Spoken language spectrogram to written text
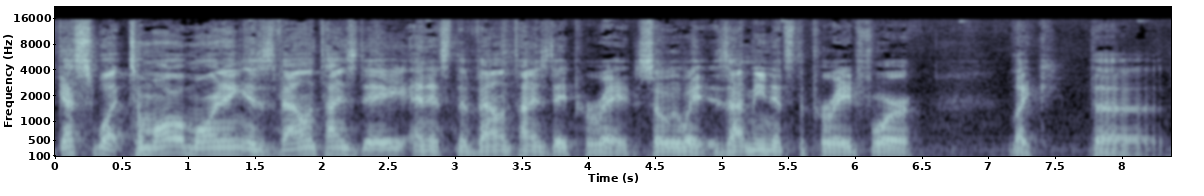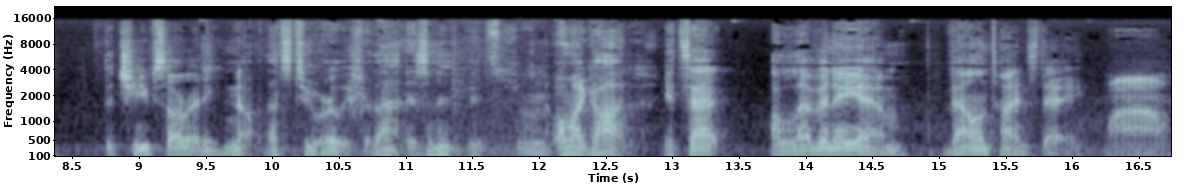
guess what? Tomorrow morning is Valentine's Day and it's the Valentine's Day parade. So wait, does that mean it's the parade for like the the Chiefs already? No, that's too early for that, isn't it? It's um, Oh my God, it's at 11 a.m. Valentine's Day. wow.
